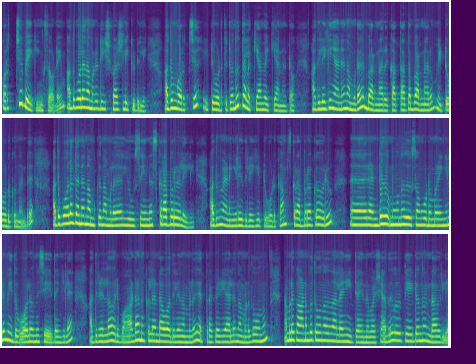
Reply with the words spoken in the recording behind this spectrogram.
കുറച്ച് ബേക്കിംഗ് സോഡയും അതുപോലെ നമ്മുടെ ഡിഷ് വാഷ് ലിക്വിഡില്ലേ അതും കുറച്ച് ഇട്ട് കൊടുത്തിട്ടൊന്ന് തിളയ്ക്കാൻ വെക്കുകയാണ് കേട്ടോ. അതിലേക്ക് ഞാൻ നമ്മുടെ ബർണർ കത്താത്ത ബർണറും ഇട്ട് കൊടുക്കുന്നുണ്ട്. അതുപോലെ തന്നെ നമുക്ക് നമ്മൾ യൂസ് ചെയ്യുന്ന സ്ക്രബ്ബറുകളില്ലേ അതും വേണമെങ്കിൽ ഇതിലേക്ക് ഇട്ട് കൊടുക്കാം. സ്ക്രബ്ബറൊക്കെ ഒരു രണ്ട് മൂന്ന് ദിവസം കൂടുമ്പോഴെങ്കിലും ഇതുപോലെ ഒന്ന് ചെയ്തെങ്കിൽ അതിലുള്ള ഒരുപാട് അണുക്കളുണ്ടാവും അതിൽ നമ്മൾ എത്ര കഴിയാലും നമ്മൾ തോന്നും. നമ്മൾ കാണുമ്പോൾ തോന്നുന്നത് നല്ല നീറ്റായിരുന്നു. പക്ഷേ അത് വൃത്തിയായിട്ടൊന്നും ഉണ്ടാവില്ല.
